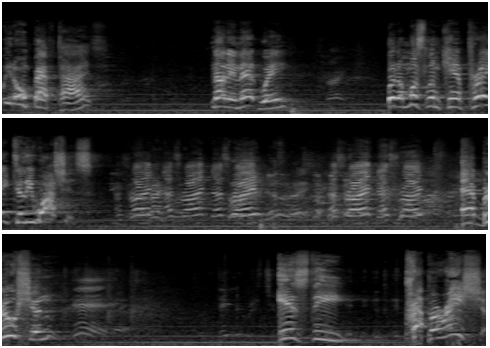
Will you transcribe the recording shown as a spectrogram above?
We don't baptize. Not in that way. But a Muslim can't pray till he washes. That's right, that's right, that's right. That's right, that's right. Ablution is the preparation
